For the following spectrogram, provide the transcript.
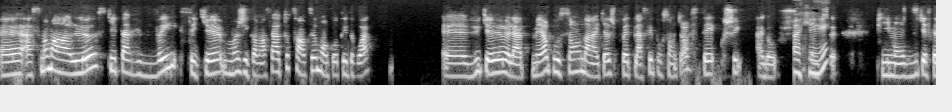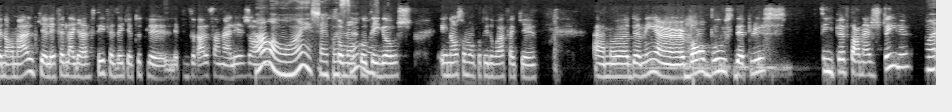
à ce moment-là, ce qui est arrivé, c'est que moi, j'ai commencé à tout sentir mon côté droit. vu que la meilleure position dans laquelle je pouvais être placée pour son cœur, c'était coucher à gauche. OK. Puis ils m'ont dit que c'était normal, que l'effet de la gravité faisait que toute l'épidural s'en allait, genre. Ah ouais, je savais pas Sur mon côté gauche et non sur mon côté droit. Fait que elle m'a donné un bon boost de plus. sais, ils peuvent t'en ajouter, là. Ouais.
